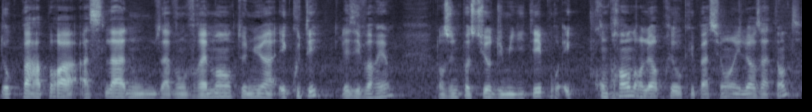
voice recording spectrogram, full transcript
Donc par rapport à, à cela, nous avons vraiment tenu à écouter les Ivoiriens dans une posture d'humilité pour comprendre leurs préoccupations et leurs attentes.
